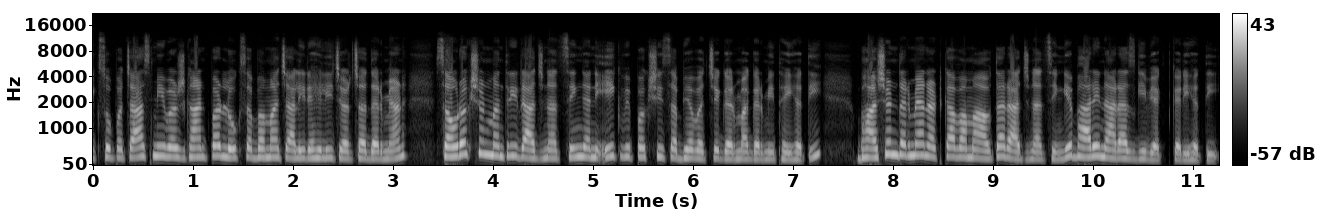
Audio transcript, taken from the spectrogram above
એકસો પચાસમી વર્ષગાંઠ પર લોકસભામાં ચાલી રહેલી ચર્ચા દરમિયાન સંરક્ષણ મંત્રી રાજનાથસિંહ અને એક વિપક્ષી સભ્ય વચ્ચે ગરમાગરમી થઈ હતી. ભાષણ દરમિયાન અટકાવવામાં આવતા રાજનાથસિંહે ભારે નારાજગી વ્યક્ત કરી હતી.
